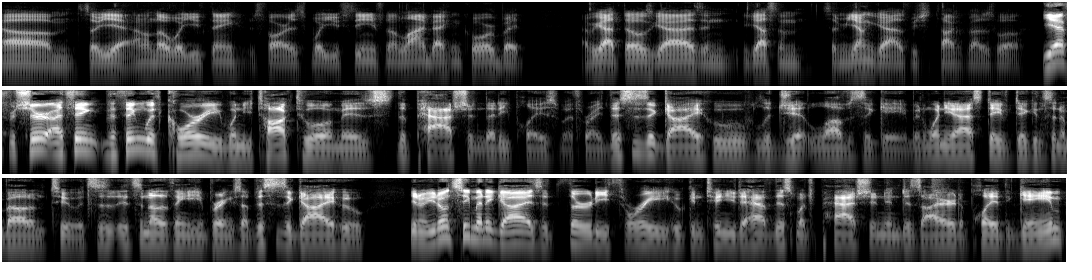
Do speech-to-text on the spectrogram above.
Um, so yeah, I don't know what you think as far as what you've seen from the linebacking core, but I've got those guys, and you got some some young guys we should talk about as well. Yeah, for sure. I think the thing with Cory when you talk to him is the passion that he plays with, right? This is a guy who legit loves the game. And when you ask Dave Dickenson about him too, it's it's another thing he brings up. This is a guy who, you know, you don't see many guys at 33 who continue to have this much passion and desire to play the game.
